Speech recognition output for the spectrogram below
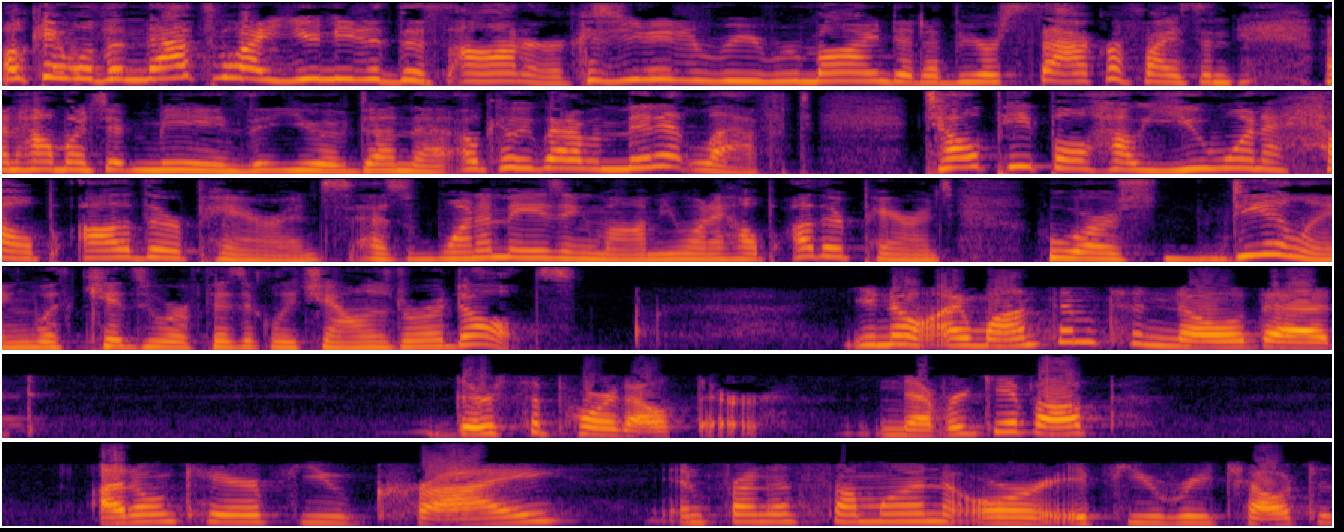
Okay, well then that's why you needed this honor because you needed to be reminded of your sacrifice and, and how much it means that you have done that. Okay, we've got a minute left. Tell people how you want to help other parents as one amazing mom. You want to help other parents who are dealing with kids who are physically challenged or adults. you know, I want them to know that there's support out there. Never give up. I don't care if you cry in front of someone or if you reach out to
